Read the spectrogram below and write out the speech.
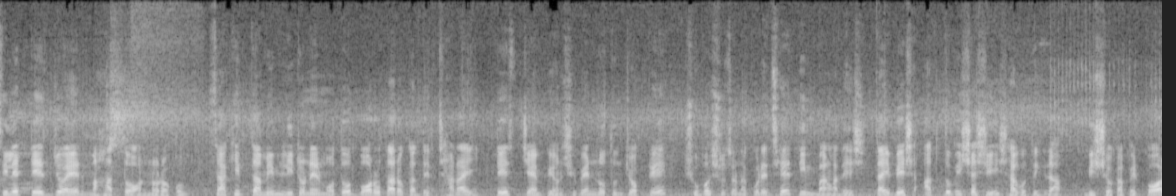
সিলেট টেস্ট জয়ের মাহাত্ম অন্যরকম। সাকিব তামিম লিটনের মতো বড় তারকাদের ছাড়াই টেস্ট চ্যাম্পিয়নশিপের নতুন চক্রে শুভ সূচনা করেছে টিম বাংলাদেশ। তাই বেশ আত্মবিশ্বাসী স্বাগতিকরা। বিশ্বকাপের পর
